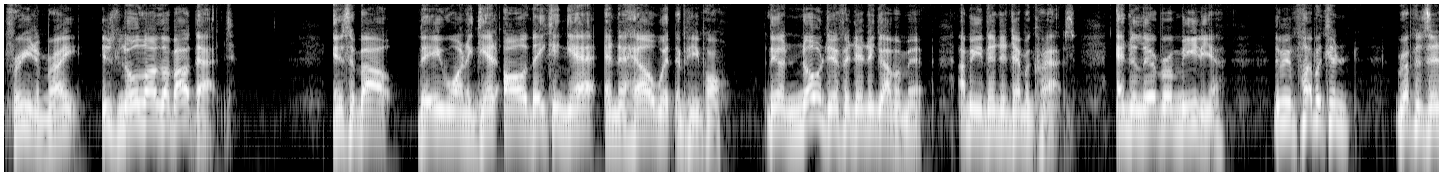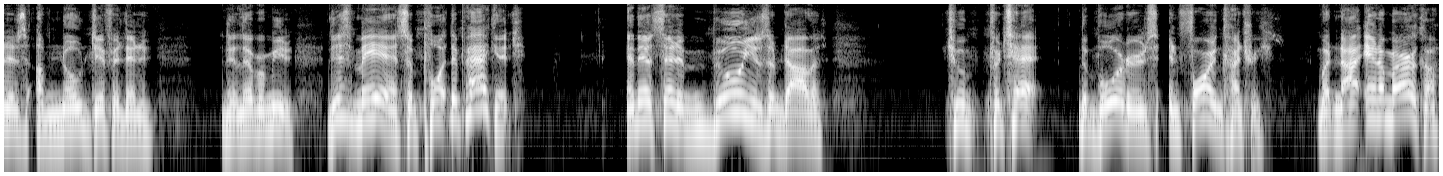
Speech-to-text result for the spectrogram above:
freedom, right? It's no longer about that. It's about they want to get all they can get and the hell with the people. They're no different than the government. I mean, than the Democrats and the liberal media. The Republican representatives are no different than the liberal media. This man support the package and they're sending billions of dollars to protect the borders in foreign countries, but not in America.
